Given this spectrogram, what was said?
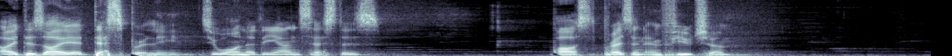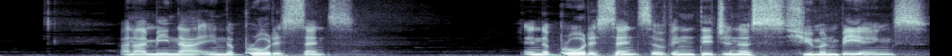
I desire desperately to honor the ancestors past, present, and future. And I mean that in the broadest sense, in the broadest sense of indigenous human beings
